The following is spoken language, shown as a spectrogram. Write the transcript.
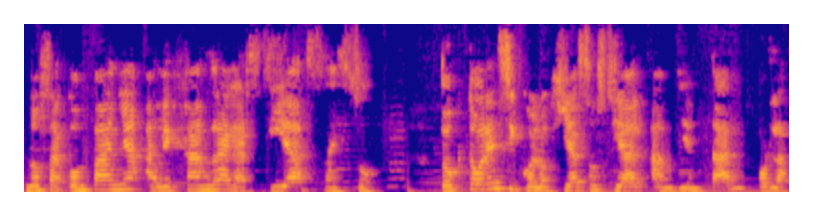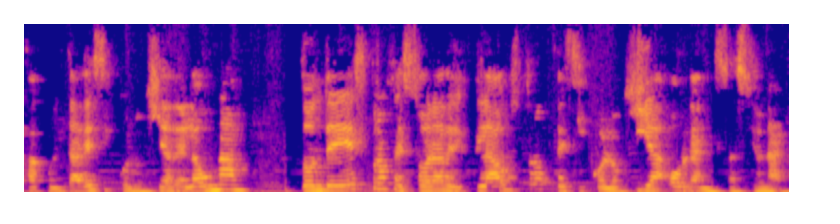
nos acompaña Alejandra García Saizó, doctor en Psicología Social Ambiental por la Facultad de Psicología de la UNAM, donde es profesora del claustro de Psicología Organizacional,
